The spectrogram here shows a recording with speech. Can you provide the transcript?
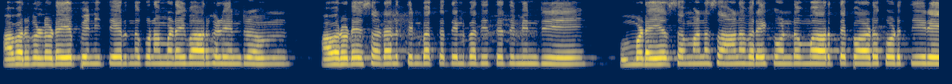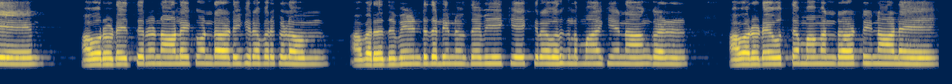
அவர்களுடைய பிணி தேர்ந்து குணமடைவார்கள் என்றும் அவருடைய சடலத்தின் பக்கத்தில் பதித்ததுமின்றி உம்முடைய சம்மனசானவரை கொண்டும் வார்த்தைப்பாடு கொடுத்தீரே. அவருடைய திருநாளை கொண்டாடுகிறவர்களும் அவரது வேண்டுதலின் உதவியை கேட்கிறவர்களுமாகிய நாங்கள் அவருடைய உத்தம மன்றாட்டினாலே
